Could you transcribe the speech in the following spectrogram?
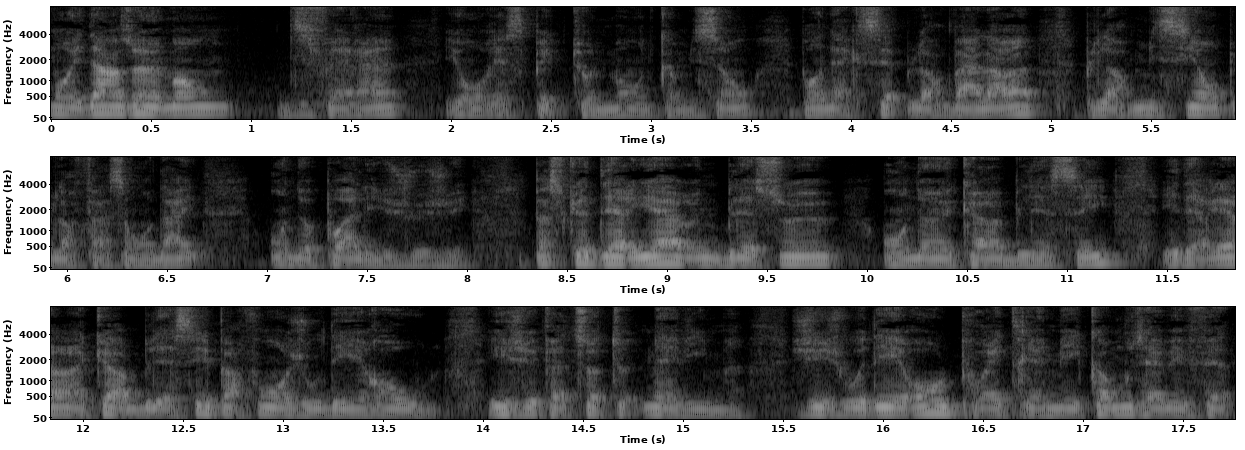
on est dans un monde différent et on respecte tout le monde comme ils sont, puis on accepte leurs valeurs, puis leur mission, puis leur façon d'être. On n'a pas à les juger. Parce que derrière une blessure, on a un cœur blessé. Et derrière un cœur blessé, parfois on joue des rôles. Et j'ai fait ça toute ma vie. J'ai joué des rôles pour être aimé, comme vous avez fait.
